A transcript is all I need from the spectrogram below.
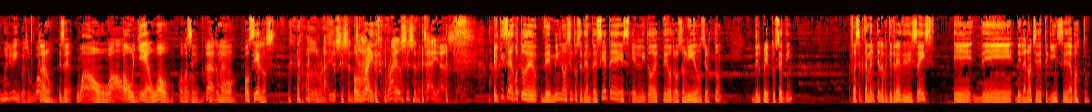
Muy gringo eso, wow. Claro, ese wow, wow. oh yeah, wow, algo así. es como, oh cielos. Oh, rayos y centellas, rayos y centellas. El 15 de agosto de, de, 1977 es el hito de este otro sonido, ¿cierto? Del proyecto SETI. Fue exactamente las 23.16 eh, de, de la noche de este 15 de agosto.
